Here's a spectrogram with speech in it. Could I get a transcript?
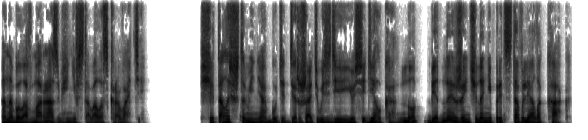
Она была в маразме и не вставала с кровати. Считалось, что меня будет держать в узде ее сиделка, но бедная женщина не представляла, как.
